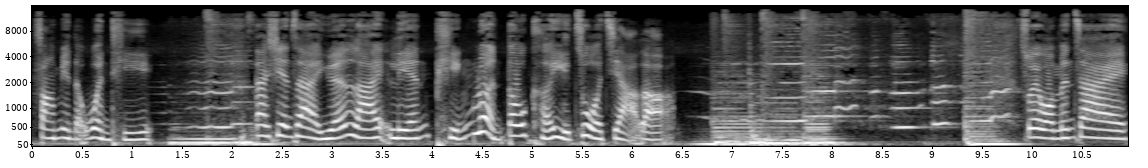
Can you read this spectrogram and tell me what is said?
方面的问题，但现在原来连评论都可以作假了，所以我们在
